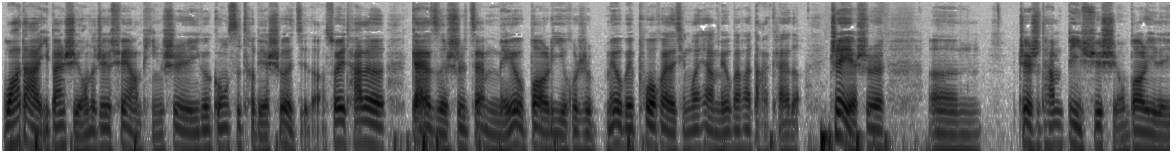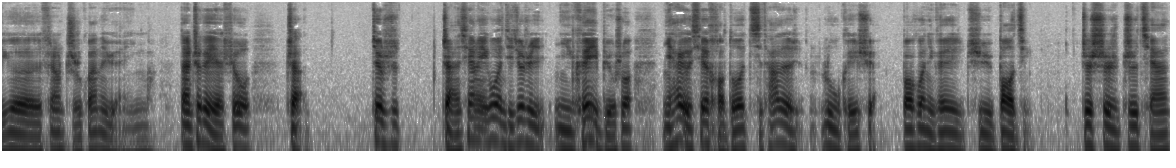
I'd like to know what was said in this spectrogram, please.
瓦达一般使用的这个血氧瓶是一个公司特别设计的，所以它的盖子是在没有暴力或者没有被破坏的情况下没有办法打开的。这也是，嗯，这也是他们必须使用暴力的一个非常直观的原因吧。但这个也是展，就是展现了一个问题，就是你可以，比如说，你还有一些好多其他的路可以选，包括你可以去报警，这是之前。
